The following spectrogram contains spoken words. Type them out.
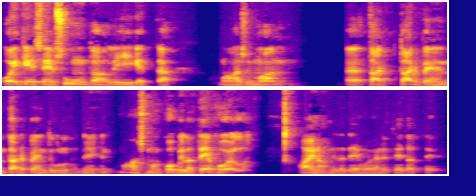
oikeaan suuntaan liikettä mahdollisimman tarpeen, tarpeen tulleen niin mahdollisimman kovilla tehoilla. Aina niitä tehoja nyt ei tarvitse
